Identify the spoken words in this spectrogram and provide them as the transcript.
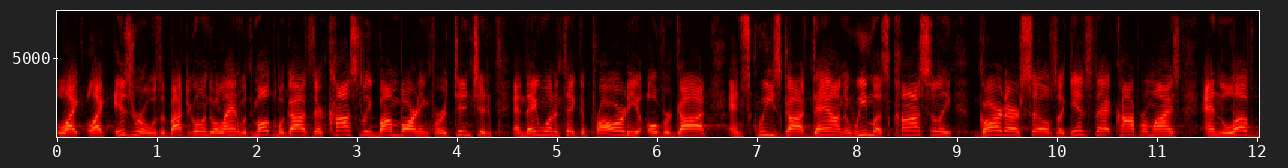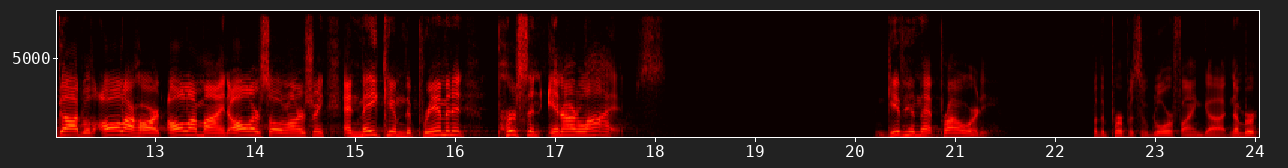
like, like Israel was about to go into a land with multiple gods, they're constantly bombarding for attention and they want to take the priority over God and squeeze God down. And we must constantly guard ourselves against that compromise and love God with all our heart, all our mind, all our soul, and all our strength, and make Him the preeminent person in our lives. And give Him that priority for the purpose of glorifying God. Number,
